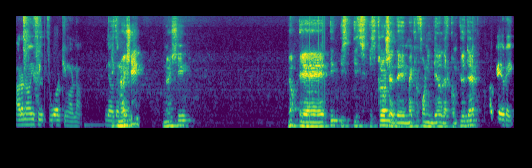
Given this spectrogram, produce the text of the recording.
I don't know if it's working or not. The it's noisy, noisy. No, uh, it, it's, it's, it's closer the microphone in the other computer. Okay, okay,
